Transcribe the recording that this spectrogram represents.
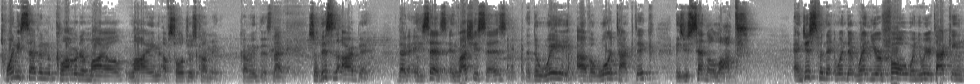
27 kilometer mile line of soldiers coming, coming this, that. So this is Arbe. That he says, and Rashi says, that the way of a war tactic is you send a lot and just when, the, when, the, when your foe, when you're attacking,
